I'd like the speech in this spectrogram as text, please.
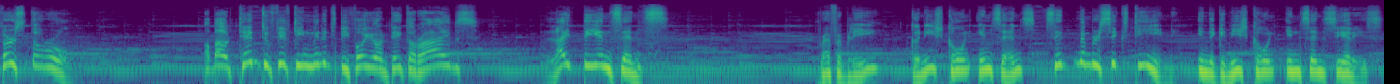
First, the room. About 10 to 15 minutes before your date arrives, light the incense. Preferably Ganesh Cone incense, scent number 16 in the Ganesh Cone incense series.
